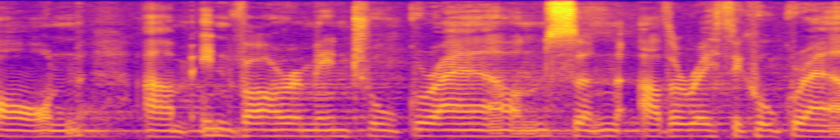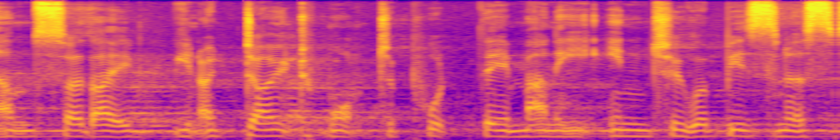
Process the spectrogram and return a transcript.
on um, environmental grounds and other ethical grounds, so they, you know, don't want to put their money into a business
